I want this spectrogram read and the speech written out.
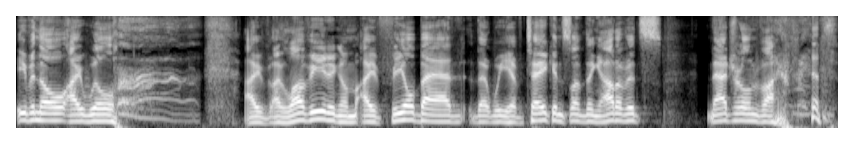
even though I will. I, I love eating them. I feel bad that we have taken something out of its natural environment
